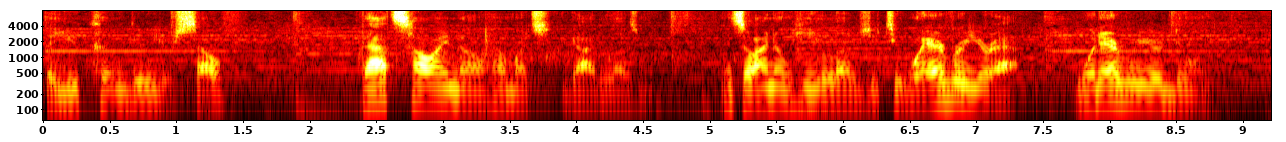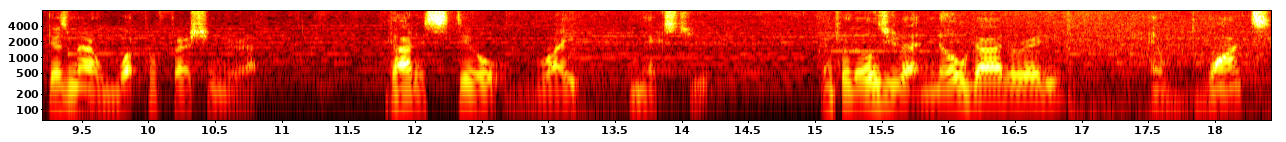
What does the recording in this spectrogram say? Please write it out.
that you couldn't do yourself, that's how I know how much God loves me. And so I know He loves you too, wherever you're at, whatever you're doing, doesn't matter what profession you're at, God is still right next to you. And for those of you that know God already and want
